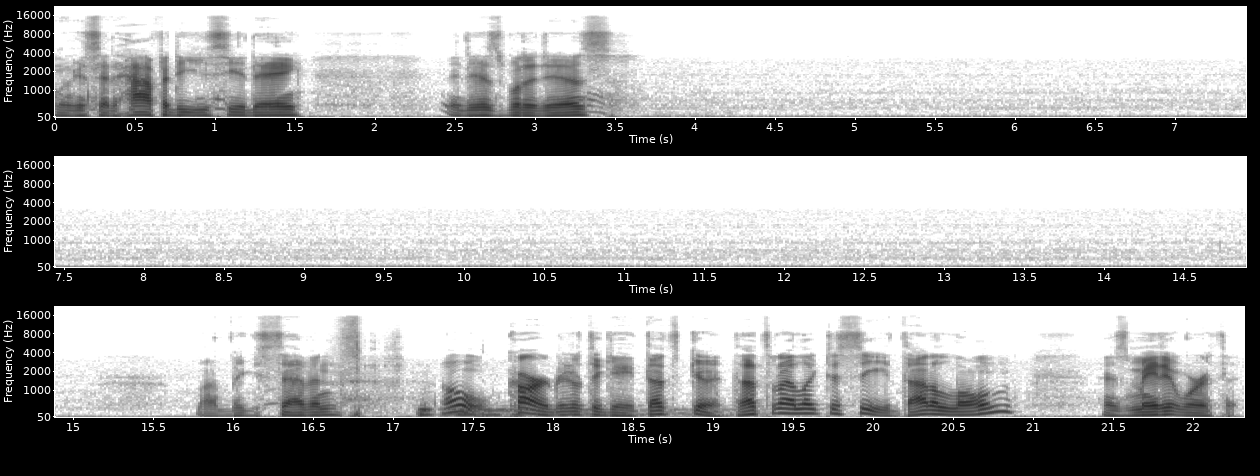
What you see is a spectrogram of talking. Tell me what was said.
Like I said, half a DEC a day. It is what it is. My big seven. Oh, card right out the gate. That's good. That's what I like to see. That alone has made it worth it.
